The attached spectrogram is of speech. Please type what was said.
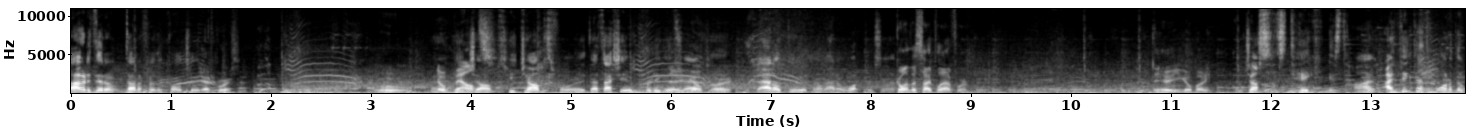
I would have done it for the culture. yeah, of course. Ooh. No And bounce. He jumps. He jumps for it. That's actually a pretty good There you go, strategy. That'll do it no matter what percent. Go on the side platform. There you go, buddy. Justin's taking his time. I think that's one of the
